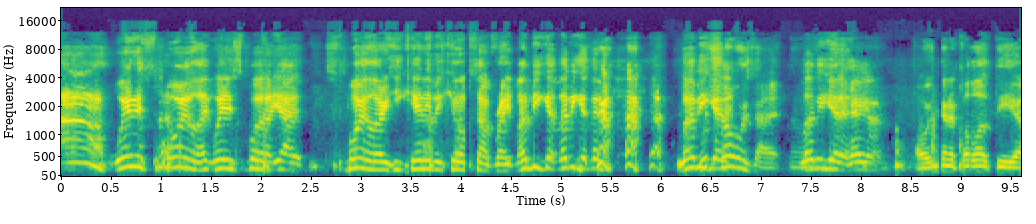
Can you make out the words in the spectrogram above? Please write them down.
ah, way to spoil it. Way to spoil it. Yeah, spoiler. He can't even kill himself. Right. Let me get. Let me get that. Let me What get show it. was that? Let me get it. Hang on. Oh, he's gonna pull out the uh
